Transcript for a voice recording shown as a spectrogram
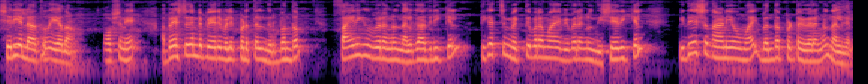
ശരിയല്ലാത്തത് ഏതാണ്? ഓപ്ഷൻ എ അപേക്ഷകന്റെ പേര് വെളിപ്പെടുത്തൽ നിർബന്ധം. സൈനിക വിവരങ്ങൾ നൽകാതിരിക്കൽ. തികച്ചും വ്യക്തിപരമായ വിവരങ്ങൾ നിഷേധിക്കൽ. വിദേശ നാണയവുമായി ബന്ധപ്പെട്ട വിവരങ്ങൾ നൽകൽ.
